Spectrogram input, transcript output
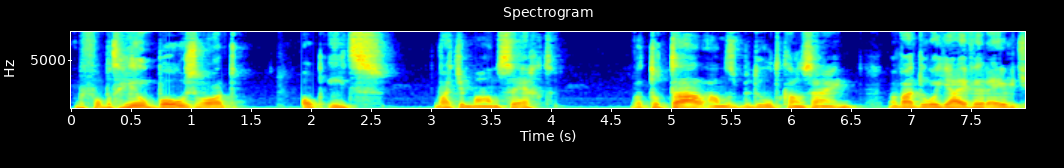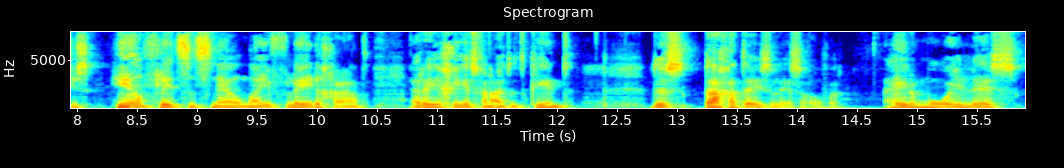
bijvoorbeeld heel boos wordt op iets wat je man zegt, wat totaal anders bedoeld kan zijn, maar waardoor jij weer eventjes heel flitsend snel naar je verleden gaat en reageert vanuit het kind. Dus daar gaat deze les over. Hele mooie les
